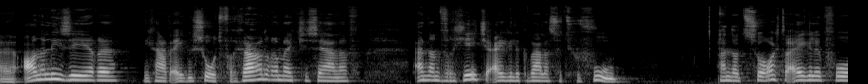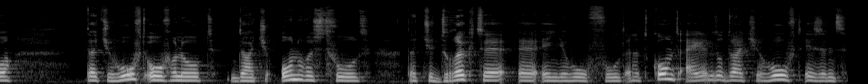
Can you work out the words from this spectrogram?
uh, analyseren, Je gaat eigenlijk een soort vergaderen met jezelf. En dan vergeet je eigenlijk wel eens het gevoel. En dat zorgt er eigenlijk voor dat je hoofd overloopt, dat je onrust voelt, dat je drukte uh, in je hoofd voelt. En het komt eigenlijk doordat je hoofd is aan het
